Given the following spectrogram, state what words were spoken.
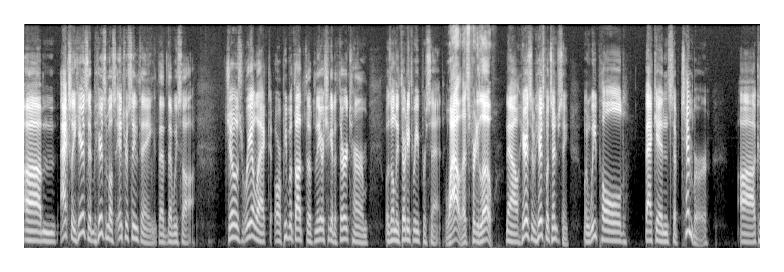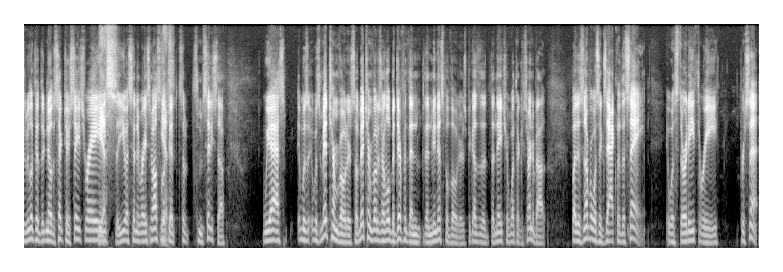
um, actually, here's a, here's the most interesting thing that that we saw. Joe's reelect, or people thought the mayor should get a third term, was only 33 percent. Wow, that's pretty low. Now here's here's what's interesting. When we polled back in September, because uh, we looked at the you know the Secretary of State's race, yes. the U.S. Senate race. We also yes. looked at some some city stuff. We asked it was it was midterm voters, so midterm voters are a little bit different than than municipal voters because of the, the nature of what they're concerned about. But his number was exactly the same. It was 33 percent.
